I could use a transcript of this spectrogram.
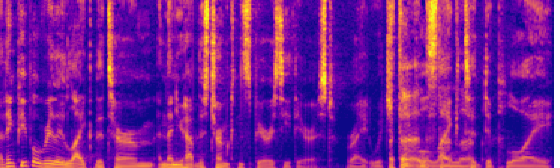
I think people really like the term, and then you have this term conspiracy theorist, right? Which people like to deploy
